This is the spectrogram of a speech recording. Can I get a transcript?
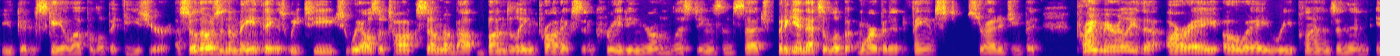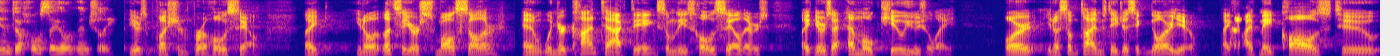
You can scale up a little bit easier. So those are the main things we teach. We also talk some about bundling products and creating your own listings and such. But again, that's a little bit more of an advanced strategy. But primarily the RA, OA, replens, and then into wholesale eventually. Here's a question for a wholesale like, you know, let's say you're a small seller, and when you're contacting some of these wholesalers, like there's a MOQ usually, or you know, sometimes they just ignore you. Like I've made calls to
